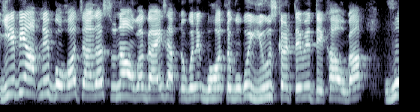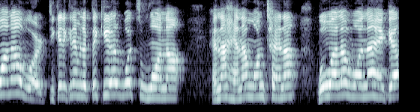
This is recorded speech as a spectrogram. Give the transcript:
ये भी आपने बहुत ज़्यादा सुना होगा गाइज़ आप लोगों ने बहुत लोगों को यूज़ करते हुए देखा होगा। वोना वर्ड ठीक है? लेकिन हमें लगता है कि यार व्हाट्स वोना है ना है ना मोन्ट है ना? वो वाला वोना है क्या?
